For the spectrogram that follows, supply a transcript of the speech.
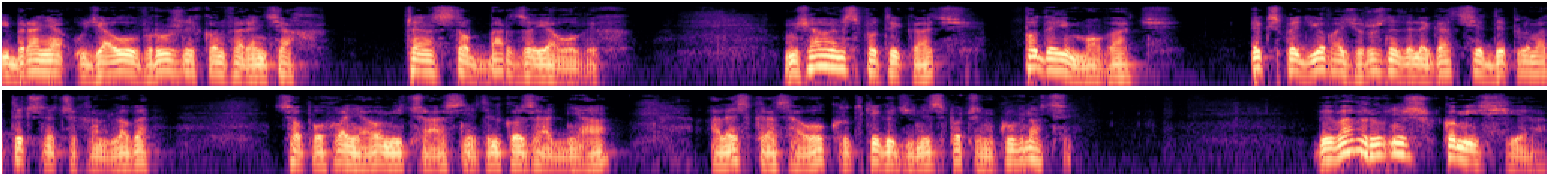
i brania udziału w różnych konferencjach, często bardzo jałowych. Musiałem spotykać, podejmować, ekspediować różne delegacje dyplomatyczne czy handlowe, co pochłaniało mi czas nie tylko za dnia, ale skracało krótkie godziny spoczynku w nocy. Bywały również komisje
